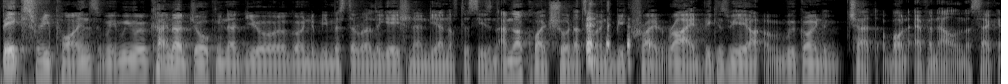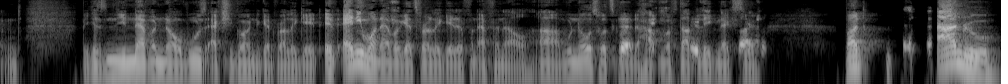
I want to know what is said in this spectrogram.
Big three points. We, we were kind of joking that you're going to be Mr. Relegation at the end of the season. I'm not quite sure that's going to be quite right because we are, we're going to chat about FNL in a second because you never know who's actually going to get relegated. If anyone ever gets relegated from FNL, uh, who knows what's going to happen with that league next year. But Andrew,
